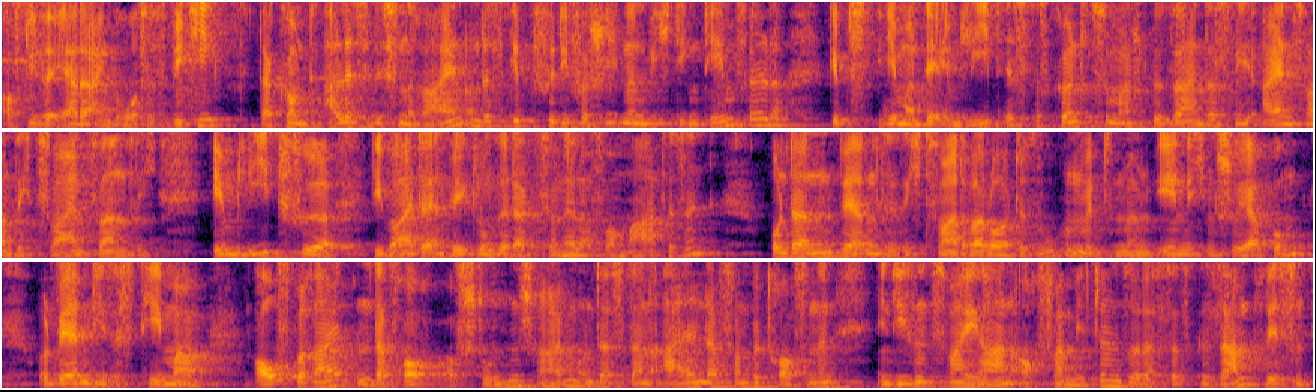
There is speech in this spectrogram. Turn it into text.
auf dieser Erde, ein großes Wiki. Da kommt alles Wissen rein und es gibt für die verschiedenen wichtigen Themenfelder, gibt es jemanden, der im Lead ist. Das könnte zum Beispiel sein, dass Sie 21, 22 im Lead für die Weiterentwicklung redaktioneller Formate sind. Und dann werden Sie sich zwei, drei Leute suchen mit einem ähnlichen Schwerpunkt und werden dieses Thema aufbereiten, darauf auf Stunden schreiben und das dann allen davon Betroffenen in diesen zwei Jahren auch vermitteln, sodass das Gesamtwissen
